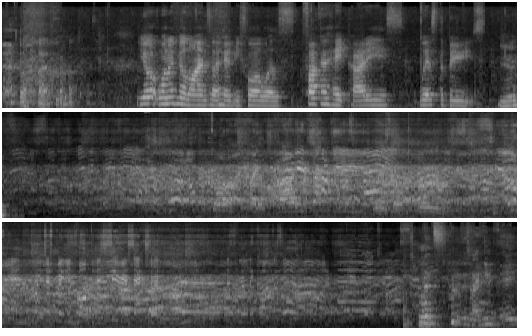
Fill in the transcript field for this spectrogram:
Your one of your lines I heard before was "Fuck, I hate parties. Where's the booze?" Yeah. Let's put it this way. He, he,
